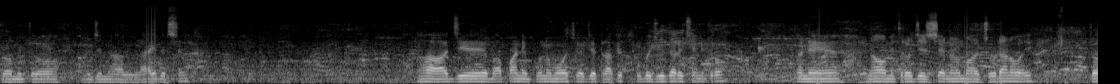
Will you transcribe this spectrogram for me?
તો મિત્રો આજના લાય દર્શન. હા, આજે બાપાની પૂનમ હોવાથી આજે ટ્રાફિક ખૂબ જ વધારે છે મિત્રો. અને નવા મિત્રો જે ચેનલમાં જોડાણ હોય, તો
